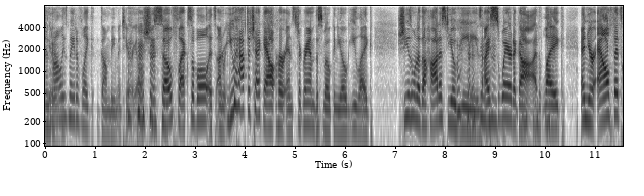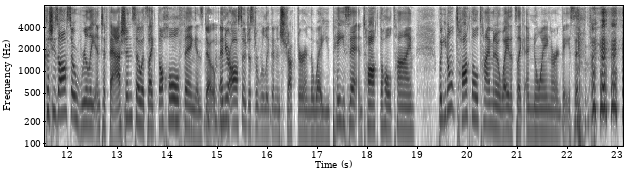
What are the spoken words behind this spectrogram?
And. Holly's made of like Gumby material. She's so flexible. It's unreal. You have to check out her Instagram, the Smokin' Yogi. Like, she is one of the hottest yoginis. I swear to God. Like, and your outfits, because she's also really into fashion. So it's like the whole thing is dope. And you're also just a really good instructor in the way you pace it and talk the whole time. But you don't talk the whole time in a way that's like annoying or invasive.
